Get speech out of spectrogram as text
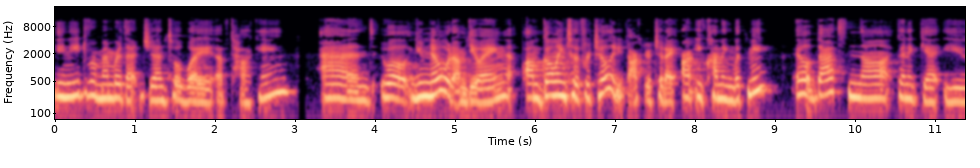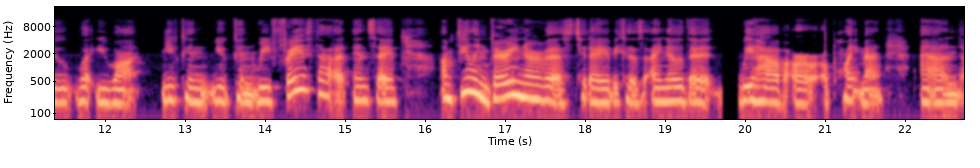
you need to remember that gentle way of talking. And well, you know what I'm doing. I'm going to the fertility doctor today. Aren't you coming with me? that's not going to get you what you want. You can, you can rephrase that and say, I'm feeling very nervous today because I know that we have our appointment and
